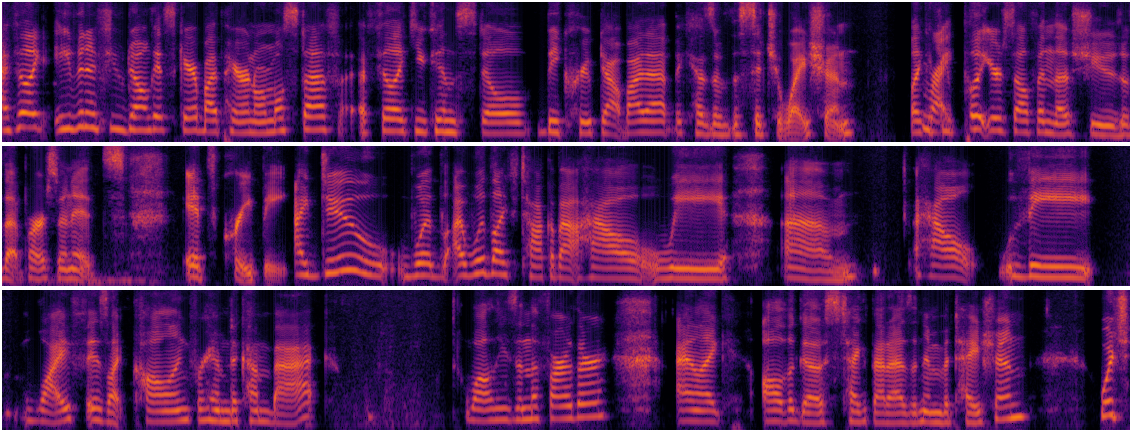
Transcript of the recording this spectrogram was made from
I feel like even if you don't get scared by paranormal stuff, I feel like you can still be creeped out by that because of the situation. Like right. if you put yourself in those shoes of that person, it's it's creepy. I do would I would like to talk about how we um how the wife is like calling for him to come back while he's in the further and like all the ghosts take that as an invitation which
